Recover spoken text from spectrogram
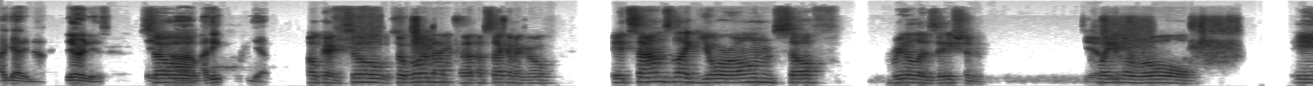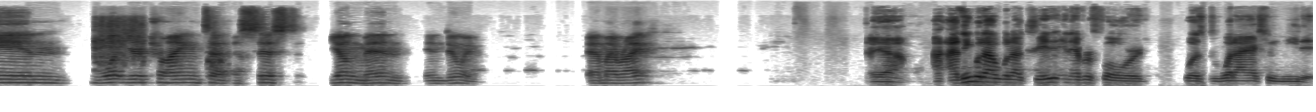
I got it now. There it is. So, um, I think yeah. okay, so so going back a, a second ago, it sounds like your own self realization Yes. played a role in what you're trying to assist young men in doing. Am I right? Yeah, I, I think what I what I created in Ever Forward was what I actually needed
